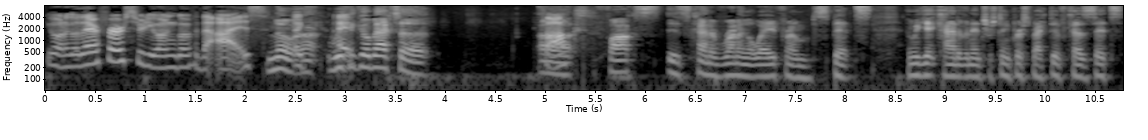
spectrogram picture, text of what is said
You want to go there first, or do you want to go for the eyes? no, Like, uh, we I- could go back to uh, Fox. Fox is kind of running away from Spitz, and we get kind of an interesting perspective because it's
